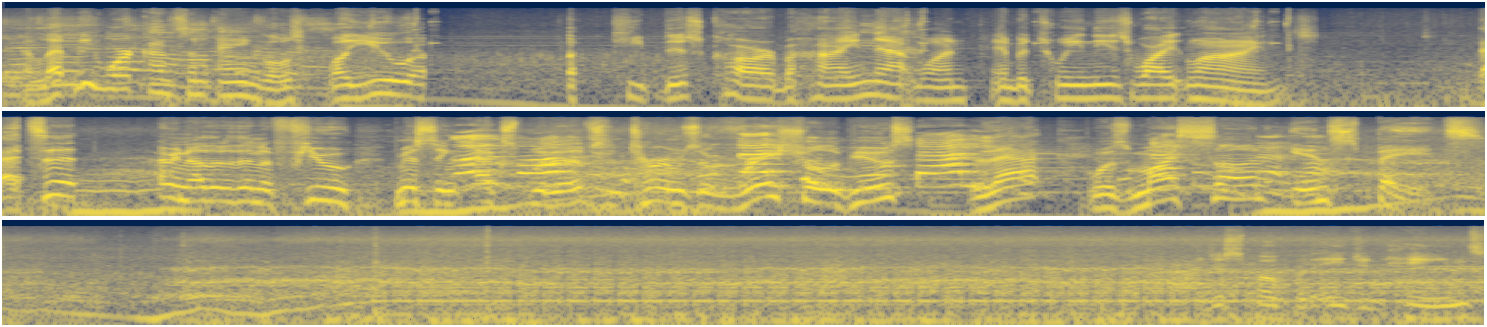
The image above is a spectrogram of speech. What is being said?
Now let me work on some angles while you uh, keep this car behind that one and between these white lines. That's it. I mean, other than a few missing expletives in terms of racial abuse, that was my son in spades. I just spoke with Agent Haynes.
